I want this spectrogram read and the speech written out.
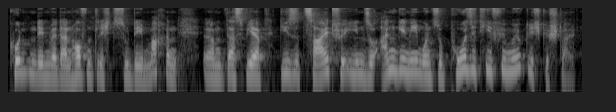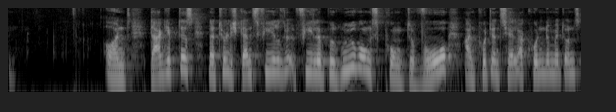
Kunden, den wir dann hoffentlich zu dem machen, ähm, dass wir diese Zeit für ihn so angenehm und so positiv wie möglich gestalten. Und da gibt es natürlich ganz viele, viele Berührungspunkte, wo ein potenzieller Kunde mit uns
